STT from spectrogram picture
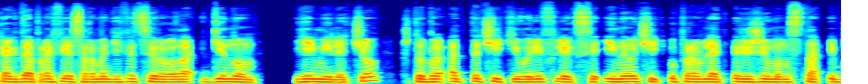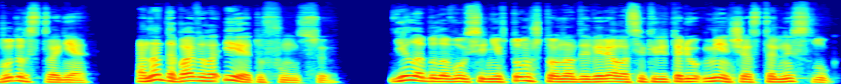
Когда профессор модифицировала геном Ямиля Чо, чтобы отточить его рефлексы и научить управлять режимом сна и бодрствования, она добавила и эту функцию. Дело было вовсе не в том, что она доверяла секретарю меньше остальных слуг.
